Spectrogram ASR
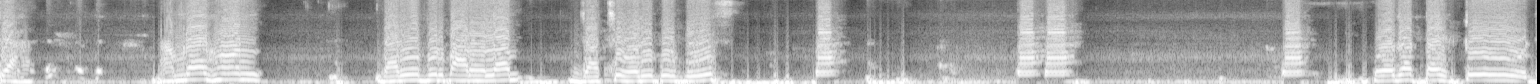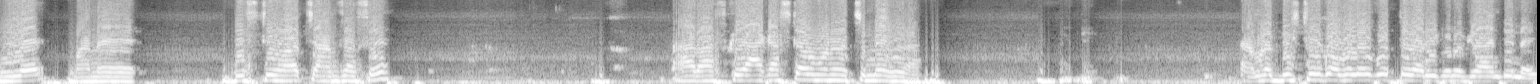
যা। আমরা এখন দাঁড়িয়েপুর পার হলাম যাচ্ছি হরিপুর ব্রিজ ওয়েদারটা একটু ঢিলে মানে বৃষ্টি হওয়ার চান্স আছে। আর আজকে আকাশটাও মনে হচ্ছে মেঘলা। আমরা বৃষ্টির কবলেও করতে পারি, কোনো গ্যারান্টি নাই।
